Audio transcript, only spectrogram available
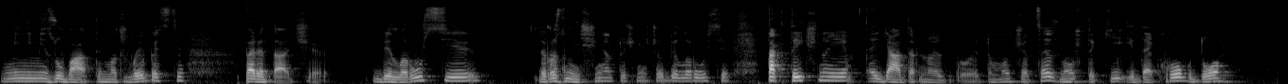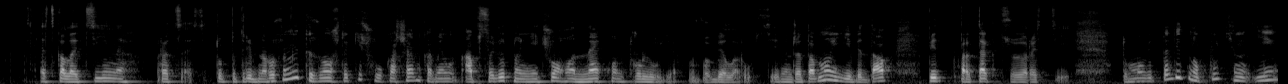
мінімізувати можливості передачі Білорусі, розміщення, точніше, в Білорусі, тактичної ядерної зброї, тому що це знову ж таки іде крок до ескалаційних процесів. Тут потрібно розуміти, знову ж таки, що Лукашенка він абсолютно нічого не контролює в Білорусі. Він вже давно її віддав під протекцію Росії. Тому, відповідно, Путін і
